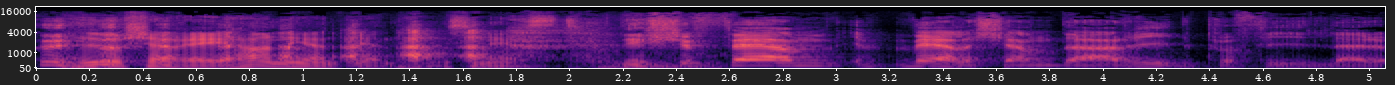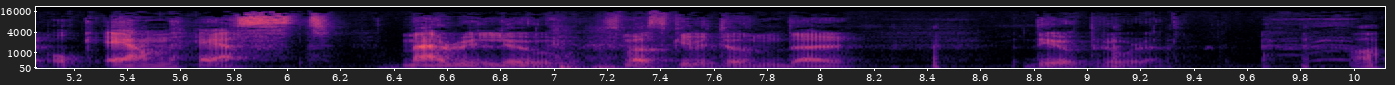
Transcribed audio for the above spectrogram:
Hur kär är han egentligen i sin häst? Det är 25 välkända ridprofiler och en häst, Mary Lou, som har skrivit under det upproret. Ja,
